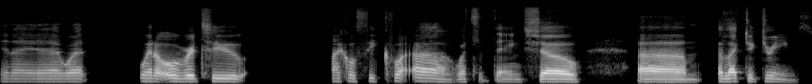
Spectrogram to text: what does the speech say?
and I uh, went went over to Michael C. Cl- oh, what's the dang show? Um, Electric Dreams.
